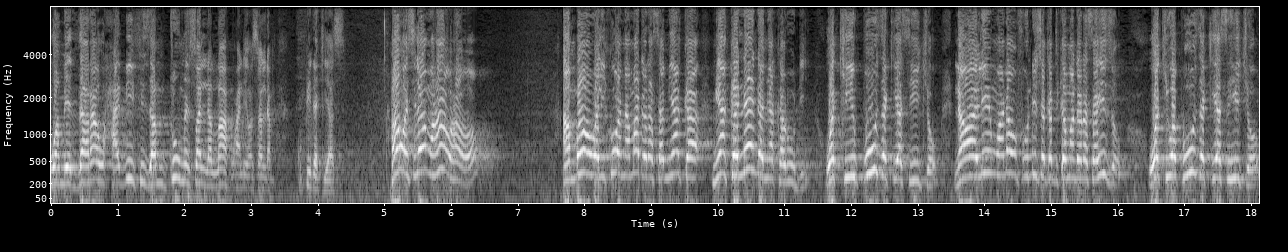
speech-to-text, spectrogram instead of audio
wamedharau wame hadithi za mtume salllahu alehi wasallam kupita kiasi. Hao waislamu hao hao ambao walikuwa na madarasa miaka miaka nenda miaka rudi wakiipuuza kiasi hicho na walimu wanaofundisha katika madarasa hizo wakiwapuuza kiasi hicho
